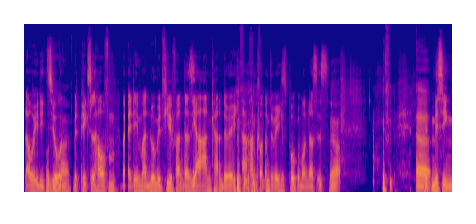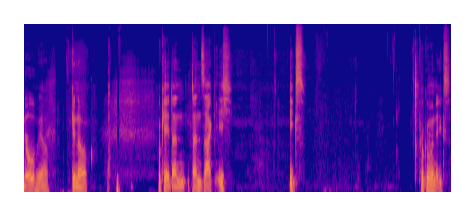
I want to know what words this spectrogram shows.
blaue Edition Original. mit Pixelhaufen, bei dem man nur mit viel Fantasie ahnen, kann, welch, konnte, welches Pokémon das ist. Ja. äh, mit Missing No. Ja, genau. Okay, dann, dann sag ich X. Pokémon X.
